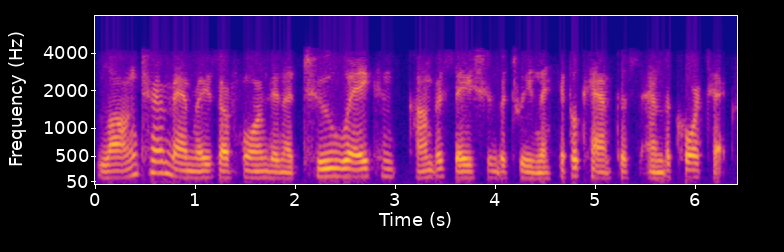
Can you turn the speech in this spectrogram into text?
Long term memories are formed in a two way con- conversation between the hippocampus and the cortex.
